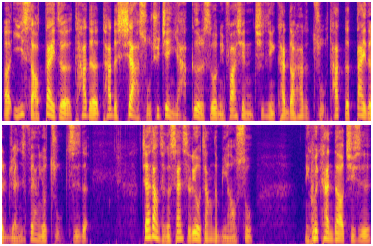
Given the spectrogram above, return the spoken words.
呃以扫带着他的他的下属去见雅各的时候，你发现其实你看到他的组他的带的人是非常有组织的。加上整个三十六章的描述，你会看到其实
